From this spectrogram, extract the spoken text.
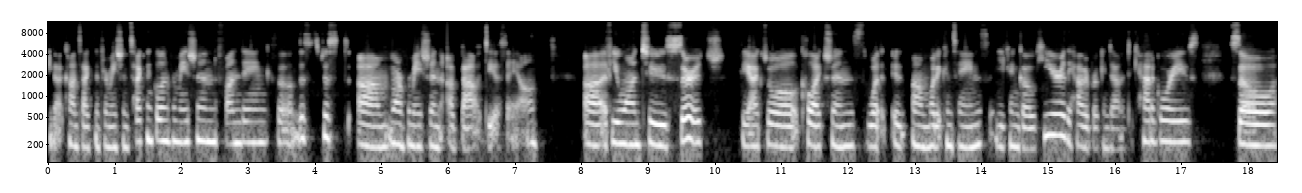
you got contact information, technical information, funding. So this is just um, more information about DSAL. Uh, if you want to search the actual collections, what it, um, what it contains, you can go here. They have it broken down into categories. So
